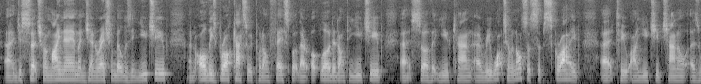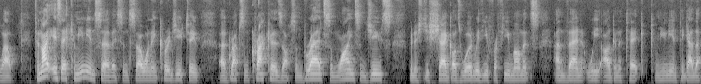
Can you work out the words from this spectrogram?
Uh, just search for my name and Generation Builders in YouTube. And all these broadcasts we put on Facebook, they're uploaded onto YouTube uh, so that you can uh, rewatch them and also subscribe uh, to our YouTube channel as well. Tonight is a communion service, and so I want to encourage you to uh, grab some crackers or some bread, some wine, some juice. I'm going to just share God's word with you for a few moments, and then we are going to take communion together.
